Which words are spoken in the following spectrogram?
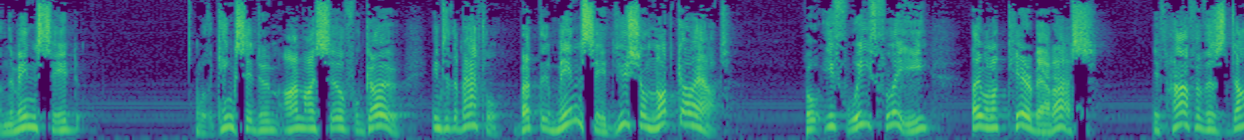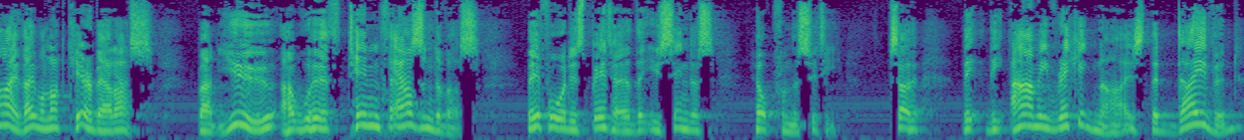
And the men said, well, the king said to him, I myself will go into the battle. But the men said, You shall not go out. For if we flee, they will not care about us. If half of us die, they will not care about us. But you are worth 10,000 of us. Therefore, it is better that you send us help from the city. So the, the army recognized that David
